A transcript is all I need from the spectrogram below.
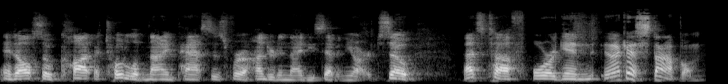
and also caught a total of nine passes for 197 yards. So that's tough. Oregon, they're not going to stop them,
